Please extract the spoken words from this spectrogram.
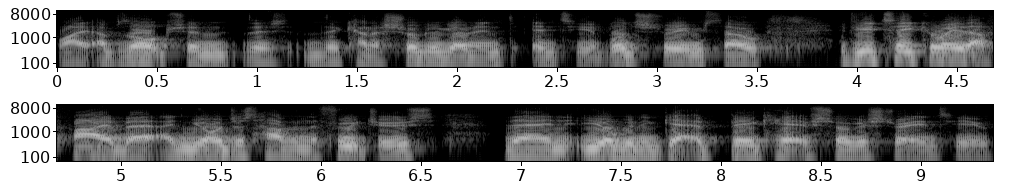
like absorption the, the kind of sugar going in, into your bloodstream. So if you take away that fiber and you're just having the fruit juice then you're going to get a big hit of sugar straight into you.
